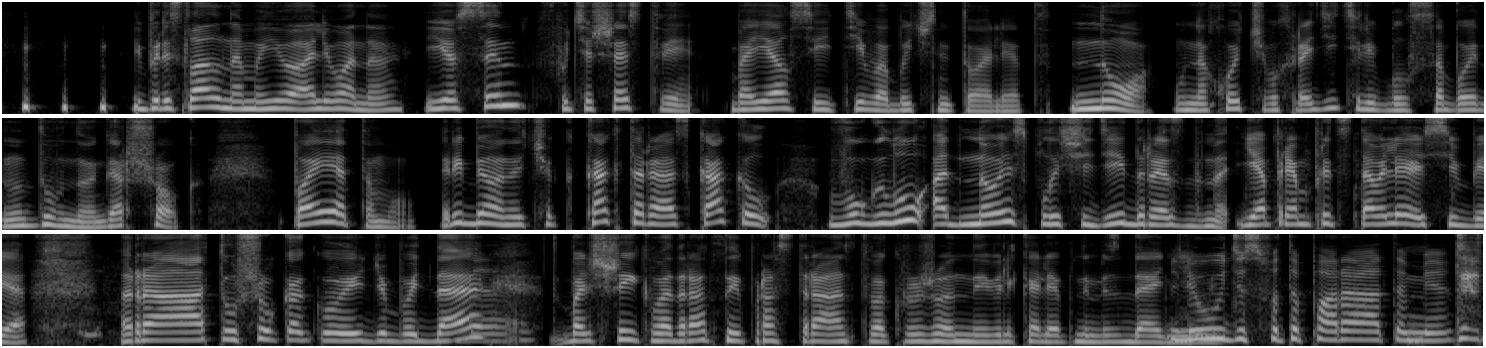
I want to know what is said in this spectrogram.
И прислала нам ее Алена. Ее сын в путешествии боялся идти в обычный туалет. Но у находчивых родителей был с собой надувной горшок. Поэтому ребеночек как-то раз какал в углу одной из площадей Дрездена. Я прям представляю себе ратушу какую-нибудь, да? да. Большие квадратные пространства, окруженные великолепными зданиями. Люди с фотоаппаратами.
